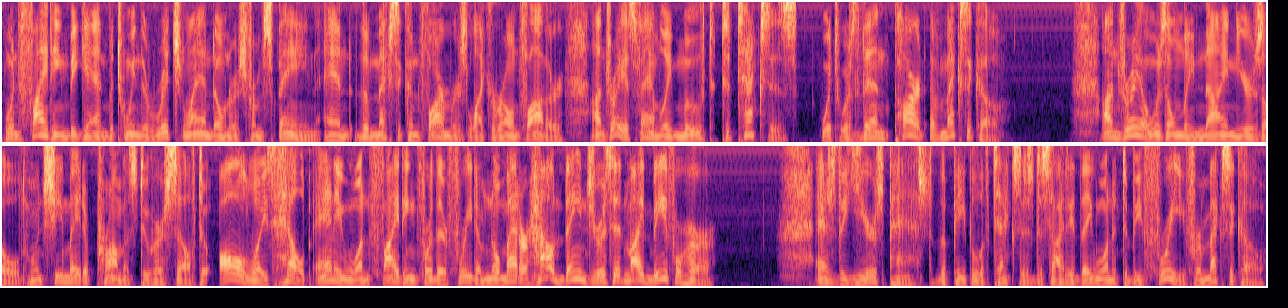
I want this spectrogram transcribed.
When fighting began between the rich landowners from Spain and the Mexican farmers like her own father, Andrea's family moved to Texas, which was then part of Mexico. Andrea was only nine years old when she made a promise to herself to always help anyone fighting for their freedom, no matter how dangerous it might be for her. As the years passed, the people of Texas decided they wanted to be free from Mexico,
